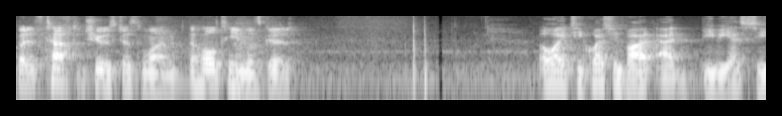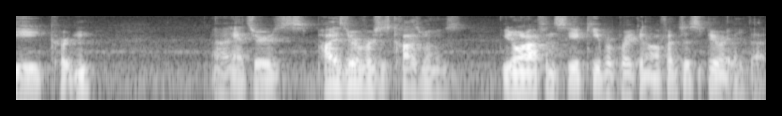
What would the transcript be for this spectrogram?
but it's tough to choose just one. The whole team was good. OIT question bot at BBSC Curtin uh, answers Peiser versus Cosmos. You don't often see a keeper break an offensive spirit like that.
